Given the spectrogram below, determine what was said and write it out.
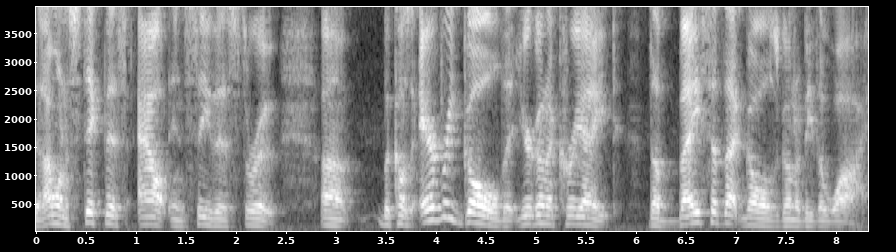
that I want to stick this out and see this through? Uh, because every goal that you're going to create, the base of that goal is going to be the why.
